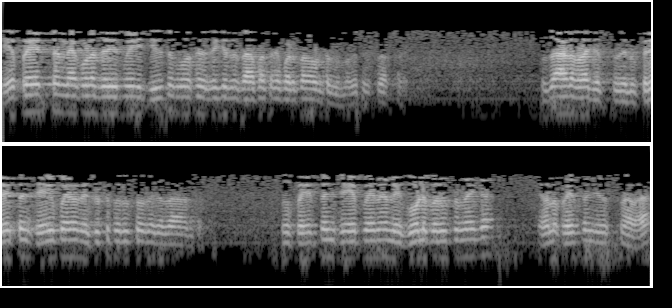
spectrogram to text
ఏ ప్రయత్నం లేకుండా జరిగిపోయి జీవితం కోసం ఎదిగిన తాపత్రయ పడుతూ ఉంటుంది మొదటి ఉదాహరణ కూడా చెప్తుంది. నువ్వు ప్రయత్నం చేయకపోయినా నీ జుట్టు పెరుగుతుంది కదా అంట నువ్వు ప్రయత్నం చేయకపోయినా నీ గోళ్ళు పెరుగుతున్నాయిగా? ఏమైనా ప్రయత్నం చేస్తున్నావా?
